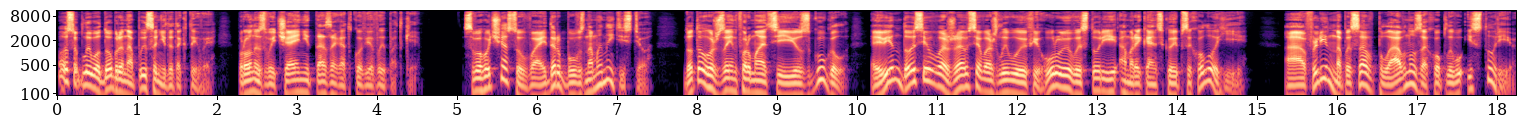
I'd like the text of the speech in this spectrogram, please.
особливо добре написані детективи про незвичайні та загадкові випадки. Свого часу Вайдер був знаменитістю. До того ж, за інформацією з Google, він досі вважався важливою фігурою в історії американської психології, а Флін написав плавну захопливу історію.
